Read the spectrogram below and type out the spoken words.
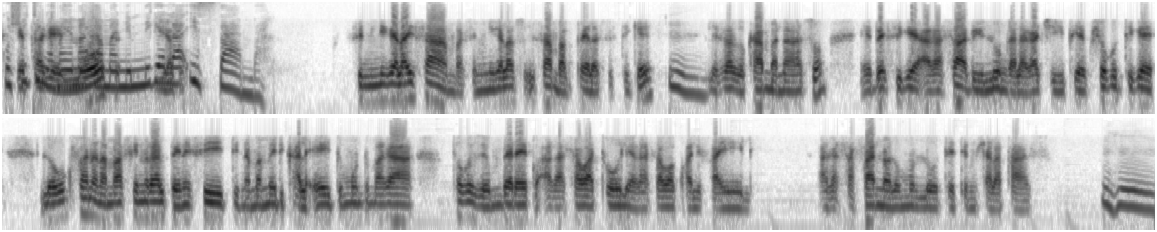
kusho ukuthi ngamanye amagama nimnikela isamba simnikela isamba simnikela isamba kuphela sisti ke mm. lesazokuhamba naso eh, bese-ke akasabi ilunga laka-g p f kusho ukuthi-ke lokhu kufana nama-funeral benefit nama-medical aid umuntu makathokoze umbereko akasawatholi akasawakhwalifayeli akasafani nalo muntu lo uthethe imhlala phasi Mhm.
